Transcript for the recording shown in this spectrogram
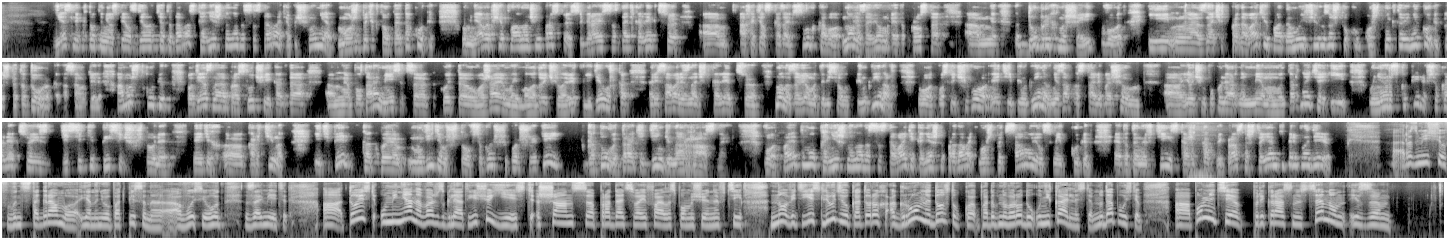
Если кто-то не успел сделать это до вас, конечно, надо создавать. А почему нет? Может быть, кто-то это купит. У меня вообще план очень простой. Собираюсь создать коллекцию, э, а хотел сказать вслух кого, но назовем это просто э, добрых мышей. Вот. И, э, значит, продавать ее по одному эфиру за штуку. Может, никто и не купит, потому что это дорого на самом деле. А может, купит. Вот я знаю про случаи, когда э, полтора месяца какой-то уважаемый молодой человек или девушка рисовали, значит, коллекцию, ну, назовем это веселых пингвинов, вот, после чего эти пингвины внезапно стали большим э, и очень популярным мемом в интернете, и у нее раскупили всю коллекцию из 10 тысяч, что ли, этих э, картинок. И теперь как бы мы видим, что все больше и больше людей готовы тратить деньги на разные. Вот, поэтому, конечно, надо создавать и, конечно, продавать. Может быть, сам Уилл Смит купит этот NFT и скажет, как прекрасно, что я им теперь владею. Размещу в Инстаграм, я на него подписана, а вось и он заметит. А, то есть у меня, на ваш взгляд, еще есть шанс продать свои файлы с помощью NFT, но ведь есть люди, у которых огромный доступ к подобного рода уникальностям. Ну, допустим, а, помните прекрасную сцену из а,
